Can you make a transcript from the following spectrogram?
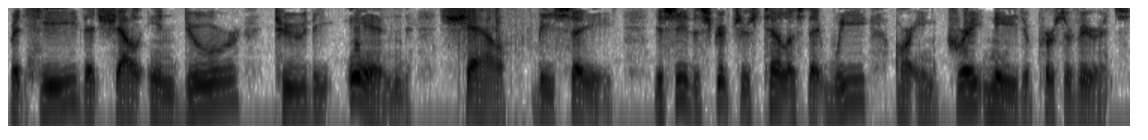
but he that shall endure to the end shall be saved. You see the scriptures tell us that we are in great need of perseverance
